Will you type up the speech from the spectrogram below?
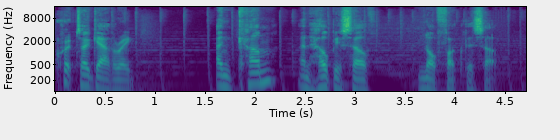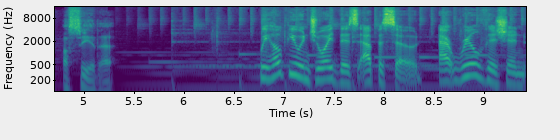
crypto gathering. And come and help yourself not fuck this up. I'll see you there. We hope you enjoyed this episode. At Real Vision,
